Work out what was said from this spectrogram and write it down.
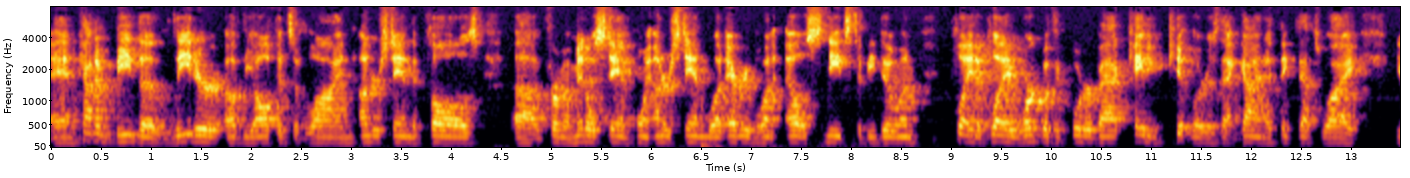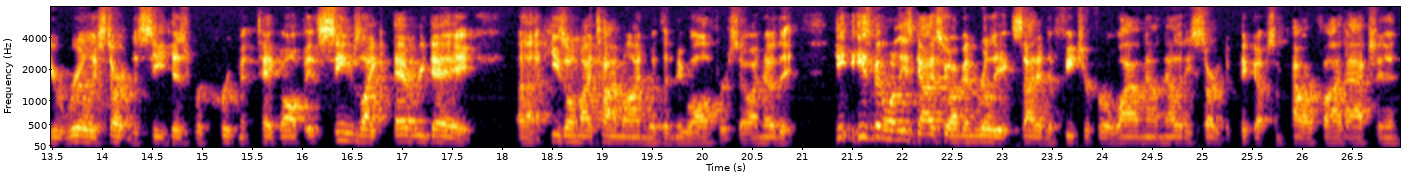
and kind of be the leader of the offensive line, understand the calls, uh, from a middle standpoint, understand what everyone else needs to be doing, play to play, work with the quarterback. Caden Kittler is that guy, and I think that's why you're really starting to see his recruitment take off. It seems like every day uh, he's on my timeline with a new offer. So I know that he, he's been one of these guys who I've been really excited to feature for a while now. Now that he's started to pick up some Power Five action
